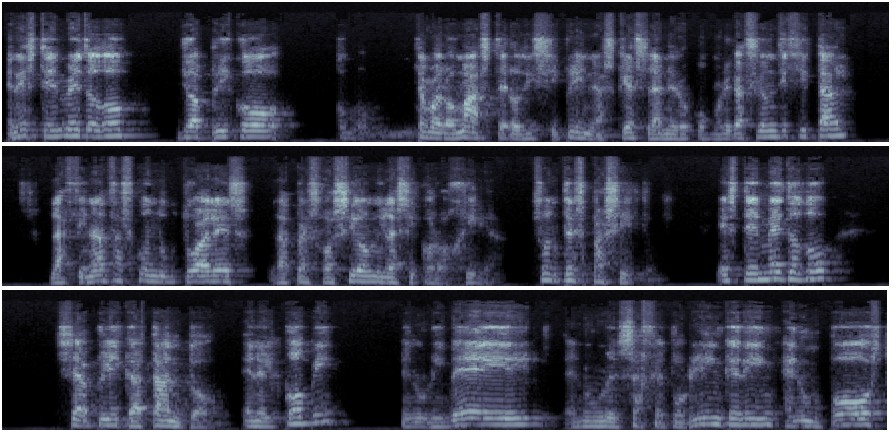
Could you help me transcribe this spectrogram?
En este método yo aplico como llámalo máster o disciplinas, que es la neurocomunicación digital, las finanzas conductuales, la persuasión y la psicología. Son tres pasitos. Este método se aplica tanto en el copy, en un email, en un mensaje por LinkedIn, en un post,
